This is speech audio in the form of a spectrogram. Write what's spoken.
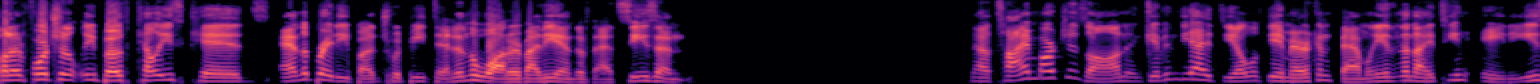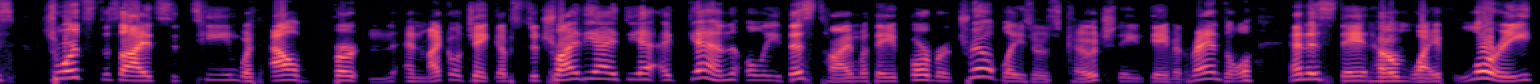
But unfortunately, both Kelly's kids and the Brady Bunch would be dead in the water by the end of that season. Now, time marches on, and given the ideal of the American family in the 1980s, Schwartz decides to team with Al Burton and Michael Jacobs to try the idea again, only this time with a former Trailblazers coach named David Randall and his stay at home wife, Lori,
